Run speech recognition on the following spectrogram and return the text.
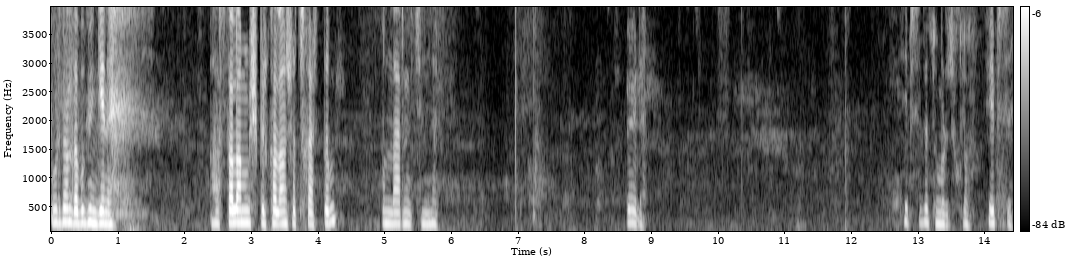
Buradan da bugün gene hastalanmış bir kalanşo çıkarttım. Bunların içinden. Böyle. Hepsi de tumurcuklu. Hepsi.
